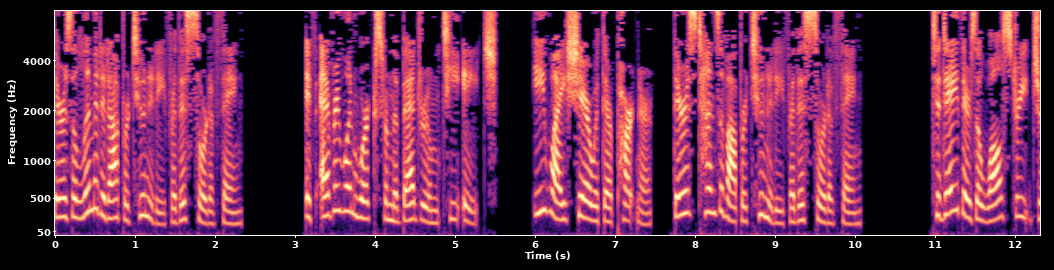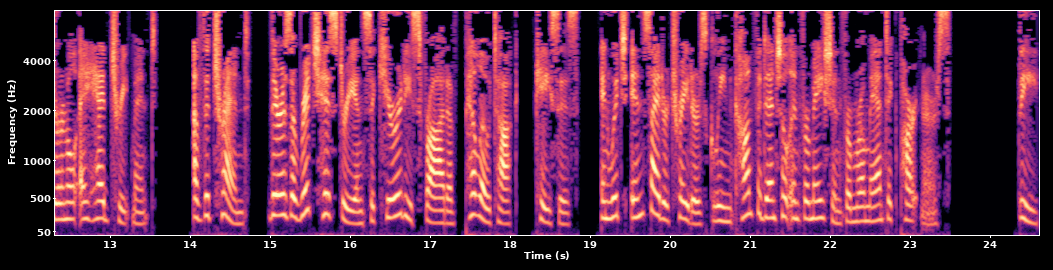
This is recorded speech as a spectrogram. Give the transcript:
there is a limited opportunity for this sort of thing. If everyone works from the bedroom th. EY share with their partner, there is tons of opportunity for this sort of thing. Today there's a Wall Street Journal ahead treatment of the trend. There is a rich history in securities fraud of pillow talk cases in which insider traders glean confidential information from romantic partners. The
